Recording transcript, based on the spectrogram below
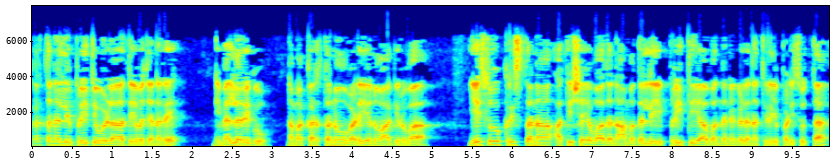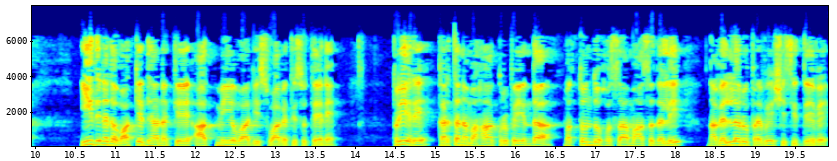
ಕರ್ತನಲ್ಲಿ ಪ್ರೀತಿಯುಳ್ಳ ದೇವಜನರೇ, ನಿಮ್ಮೆಲ್ಲರಿಗೂ ನಮ್ಮ ಕರ್ತನೂ ಒಡೆಯನೂ ಆಗಿರುವ ಯೇಸು ಕ್ರಿಸ್ತನ ಅತಿಶಯವಾದ ನಾಮದಲ್ಲಿ ಪ್ರೀತಿಯ ವಂದನೆಗಳನ್ನು ತಿಳಿಯಪಡಿಸುತ್ತಾ ಈ ದಿನದ ವಾಕ್ಯ ಧ್ಯಾನಕ್ಕೆ ಆತ್ಮೀಯವಾಗಿ ಸ್ವಾಗತಿಸುತ್ತೇನೆ. ಪ್ರಿಯರೇ, ಕರ್ತನ ಮಹಾಕೃಪೆಯಿಂದ ಮತ್ತೊಂದು ಹೊಸ ಮಾಸದಲ್ಲಿ ನಾವೆಲ್ಲರೂ ಪ್ರವೇಶಿಸಿದ್ದೇವೆ.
